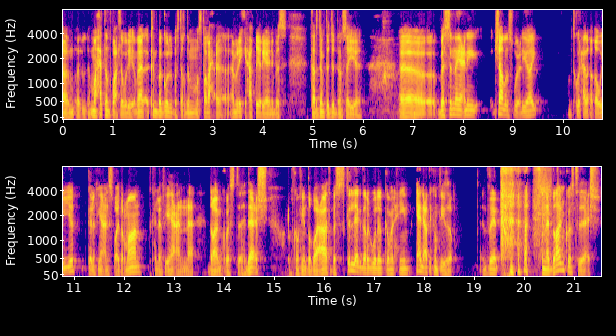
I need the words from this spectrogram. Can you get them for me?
لا ما حتى انطباعات الأولية. كنت بقول بستخدم مصطلح آه، أمريكي حقير يعني بس ترجمته جدا سيئة. آه، بس إنه يعني إن شاء الله الأسبوع الجاي بتكون حلقة قوية نتكلم فيها عن سبايدر مان نتكلم فيها عن Dragon Quest 11 وتكون في انطباعات بس كل اللي أقدر أقوله لكم الحين يعني أعطيكم teaser زين. إن Dragon Quest 11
